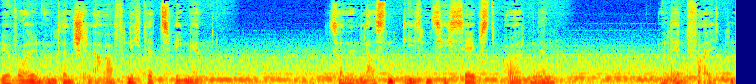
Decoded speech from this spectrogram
Wir wollen unseren Schlaf nicht erzwingen, sondern lassen diesen sich selbst ordnen und entfalten.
